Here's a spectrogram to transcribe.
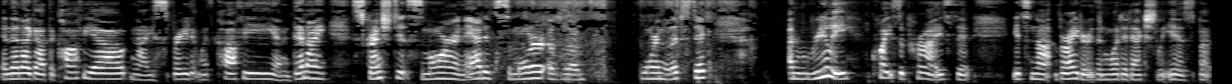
And then I got the coffee out and I sprayed it with coffee and then I scrunched it some more and added some more of the Worn lipstick. I'm really quite surprised that it's not brighter than what it actually is, but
